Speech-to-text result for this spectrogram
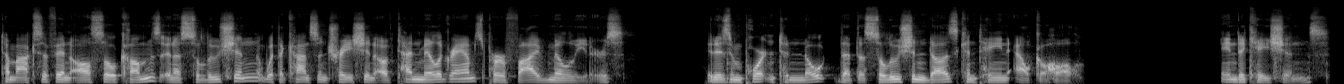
Tamoxifen also comes in a solution with a concentration of 10 milligrams per 5 milliliters. It is important to note that the solution does contain alcohol. Indications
